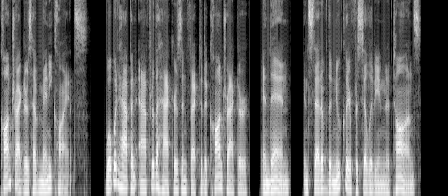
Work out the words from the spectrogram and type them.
Contractors have many clients. What would happen after the hackers infected a contractor and then, instead of the nuclear facility in Natanz,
